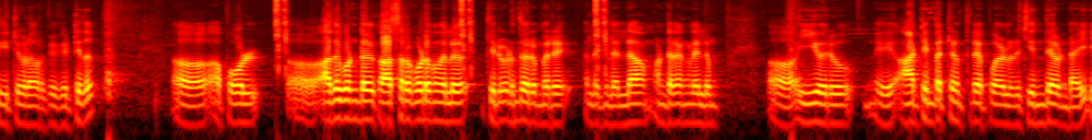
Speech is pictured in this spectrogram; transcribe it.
സീറ്റുകൾ അവർക്ക് കിട്ടിയത്. അപ്പോൾ അതുകൊണ്ട് കാസർഗോഡ് മുതൽ തിരുവനന്തപുരം വരെ അല്ലെങ്കിൽ എല്ലാ മണ്ഡലങ്ങളിലും ഈ ഒരു ആട്ടിൻപറ്റത്തിനെ പോലുള്ളൊരു ചിന്തയുണ്ടായി.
